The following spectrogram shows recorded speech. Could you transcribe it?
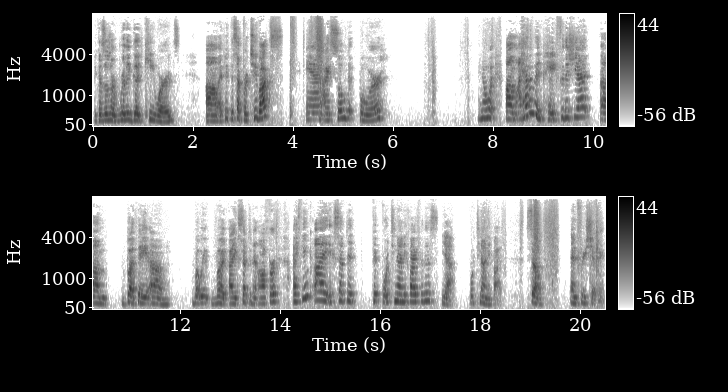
because those are really good keywords. Um, I picked this up for two bucks and I sold it for, you know what? Um, I haven't been paid for this yet, um, but they, um, but we, but I accepted an offer. I think I accepted fourteen ninety five for this. Yeah, fourteen ninety five. So, and free shipping.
